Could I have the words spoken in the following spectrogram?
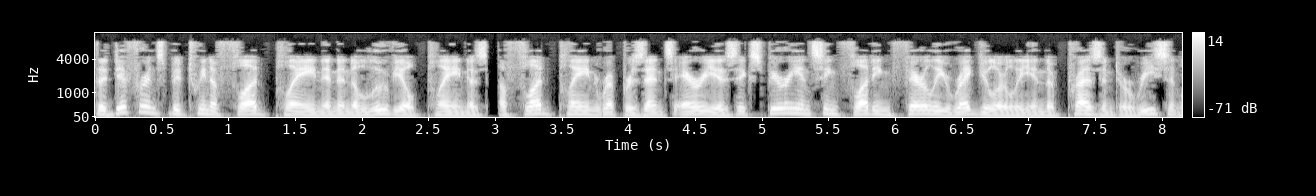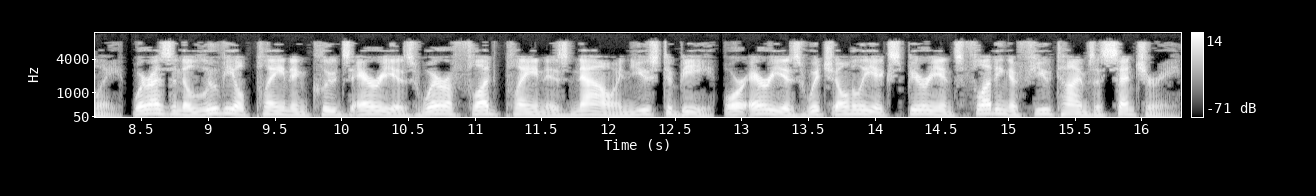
The difference between a flood plain and an alluvial plain is, a flood plain represents areas experiencing flooding fairly regularly in the present or recently, whereas an alluvial plain includes areas where a flood plain is now and used to be, or areas which only experience flooding a few times a century.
